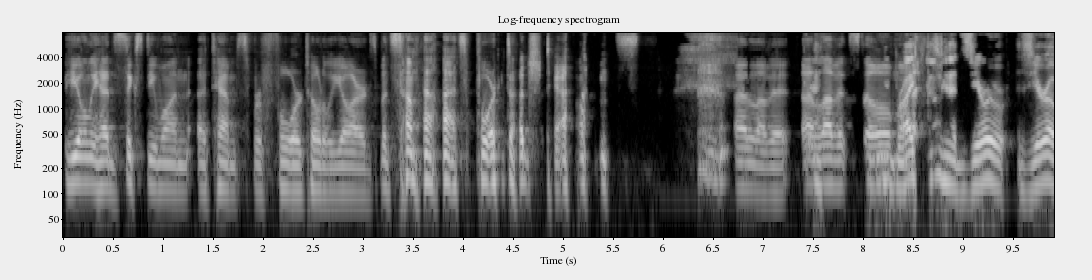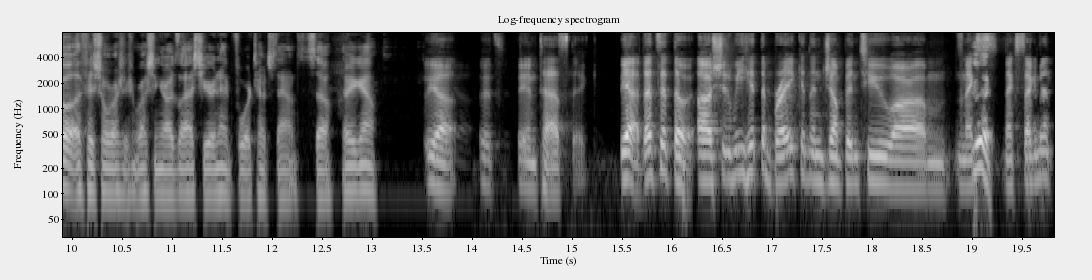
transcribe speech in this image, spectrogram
he only had 61 attempts for four total yards, but somehow that's four touchdowns. I love it. I love it so I mean, Bryce much. Young had zero zero official rushing, rushing yards last year and had four touchdowns. So there you go. Yeah, it's fantastic. Yeah, that's it though. Uh, should we hit the break and then jump into um, the next next segment?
